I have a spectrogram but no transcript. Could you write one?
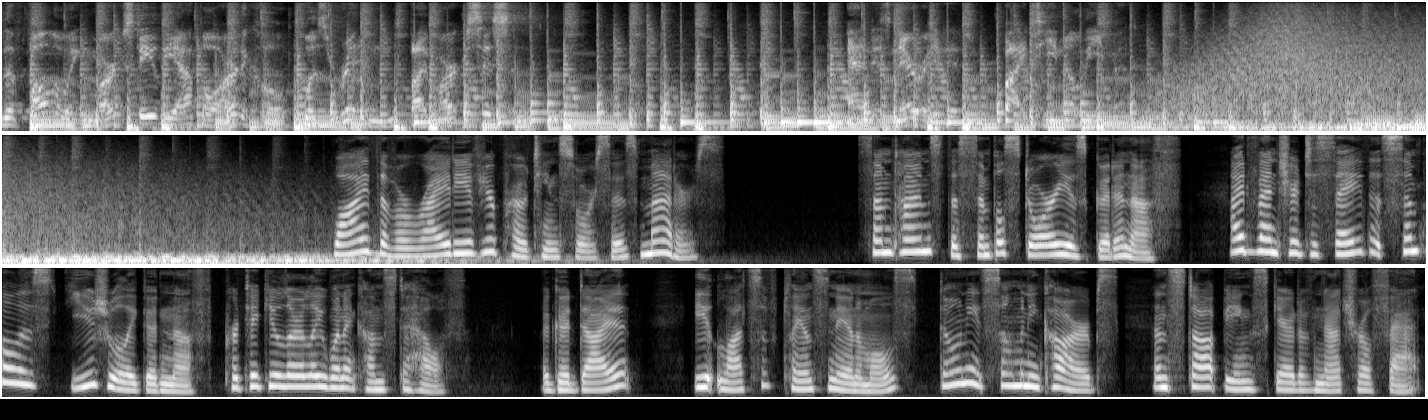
The following Mark's Daily Apple article was written by Mark Sisson and is narrated by Tina Leaman. Why the variety of your protein sources matters. Sometimes the simple story is good enough. I'd venture to say that simple is usually good enough, particularly when it comes to health. A good diet? Eat lots of plants and animals, don't eat so many carbs, and stop being scared of natural fat.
